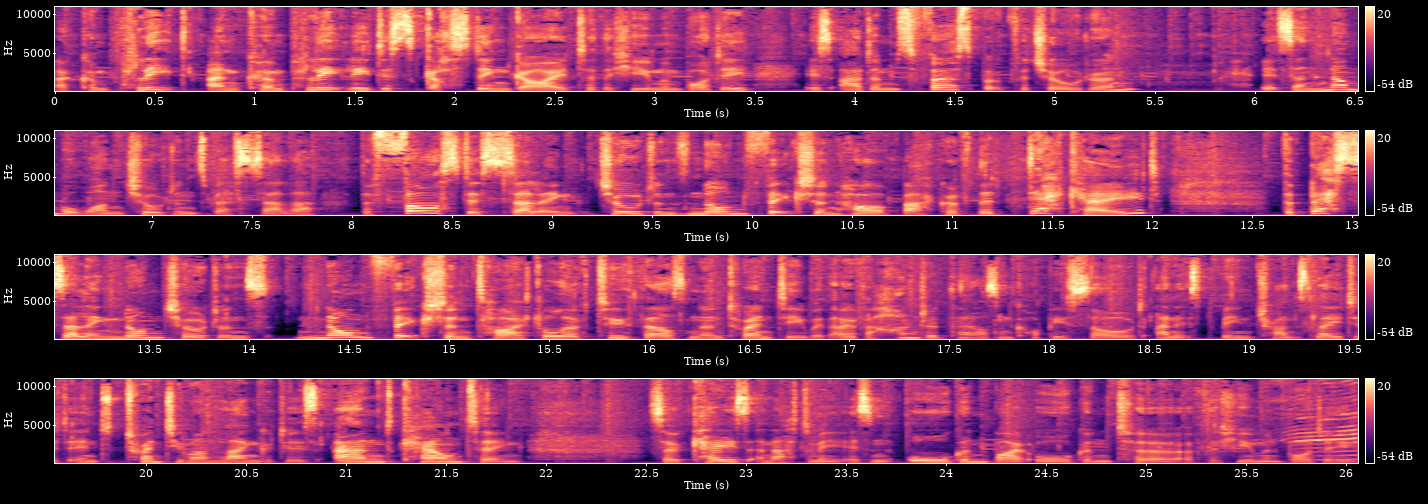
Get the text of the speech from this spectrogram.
a complete and completely disgusting guide to the human body, is Adam's first book for children. It's a number one children's bestseller, the fastest selling children's non fiction hardback of the decade, the best selling non children's non fiction title of 2020 with over 100,000 copies sold, and it's been translated into 21 languages and counting. So, Kay's Anatomy is an organ by organ tour of the human body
